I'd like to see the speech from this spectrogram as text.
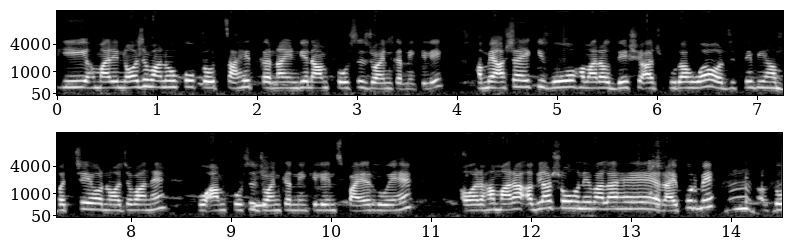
कि हमारे नौजवानों को प्रोत्साहित करना इंडियन आर्म फोर्सेज ज्वाइन करने के लिए, हमें आशा है कि वो हमारा उद्देश्य आज पूरा हुआ और जितने भी यहाँ बच्चे और नौजवान हैं, वो आर्म फोर्सेज ज्वाइन करने के लिए इंस्पायर हुए हैं। और हमारा अगला शो होने वाला है रायपुर में तो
